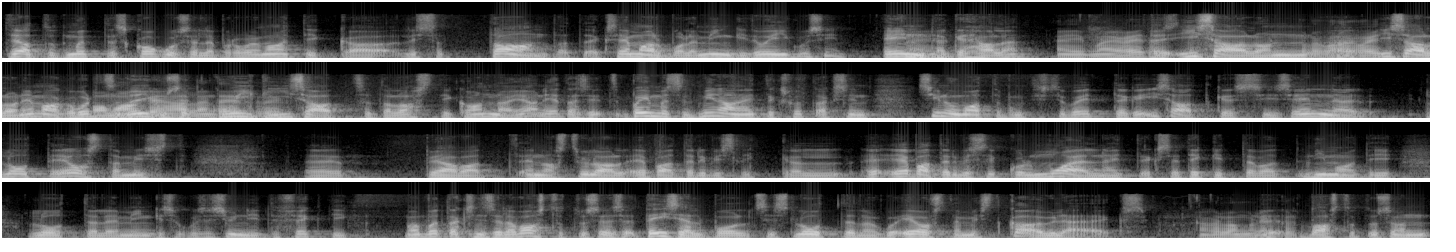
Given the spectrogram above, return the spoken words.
teatud mõttes kogu selle problemaatika lihtsalt taandada, eks emal pole mingeid õigusi enda ei, kehale. isal on, isal on emaga võrdsed õigused, kuigi isad seda last ei kanna ja nii edasi. põhimõtteliselt mina näiteks võtaksin sinu vaatepunktist juba ette ka isad, kes siis enne loote eostamist peavad ennast ülal ebatervislikel, ebatervislikul moel näiteks ja tekitavad niimoodi lootele mingisuguse sünnidefekti. ma võtaksin selle vastutuse teisel pool siis loote nagu eostamist ka üle, eks. aga loomulikult. vastutus on,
